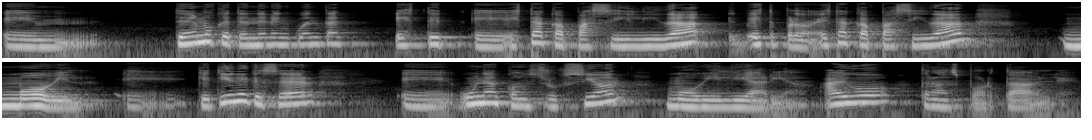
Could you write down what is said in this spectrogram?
em, tenemos que tener en cuenta este, eh, esta capacidad, móvil, eh, que tiene que ser una construcción mobiliaria, algo transportable.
